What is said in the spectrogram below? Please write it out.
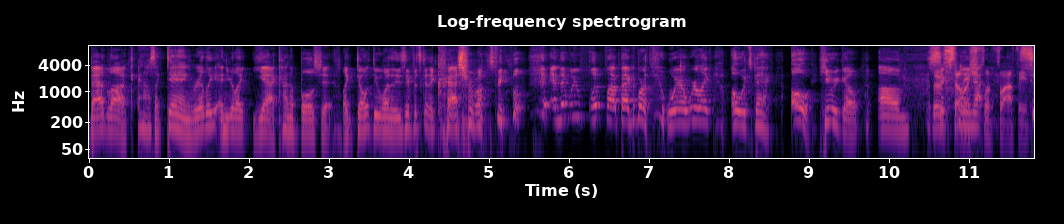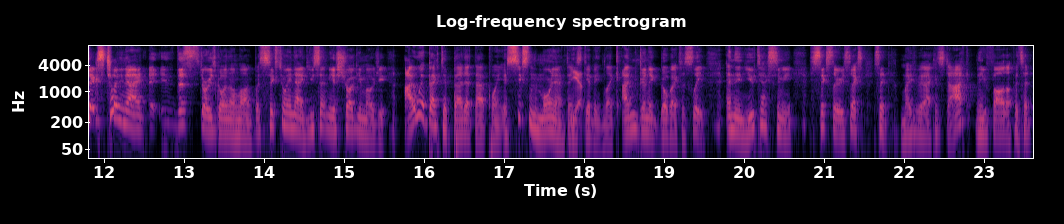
bad luck and i was like dang really and you're like yeah kind of bullshit like don't do one of these if it's going to crash for most people and then we flip flop back and forth where we're like oh it's back Oh, here we go. Um, There's so much flip flopping. Six twenty nine. Uh, this story's going on long, but six twenty nine. You sent me a shrug emoji. I went back to bed at that point. It's six in the morning on Thanksgiving. Yep. Like I'm gonna go back to sleep. And then you texted me six thirty six. Said might be back in stock. And then you followed up and said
